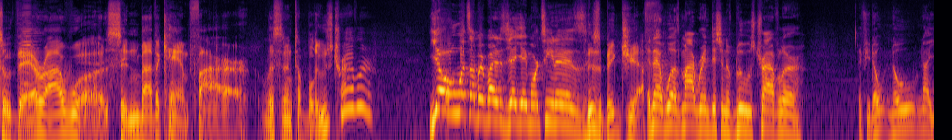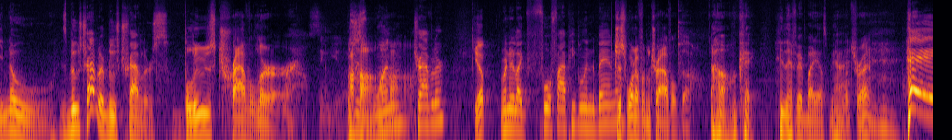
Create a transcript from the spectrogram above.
So there I was, sitting by the campfire, listening to Blues Traveler. Yo, what's up, everybody? This is J.A. Martinez. This is Big Jeff. And that was my rendition of Blues Traveler. If you don't know, now you know. It's Blues Traveler or Blues Travelers? Blues Traveler. It's just Uh-huh, one uh-huh. traveler? Yep. Weren't there like four or five people in the band? now? Just one of them traveled, though. Oh, okay. He left everybody else behind. That's right.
